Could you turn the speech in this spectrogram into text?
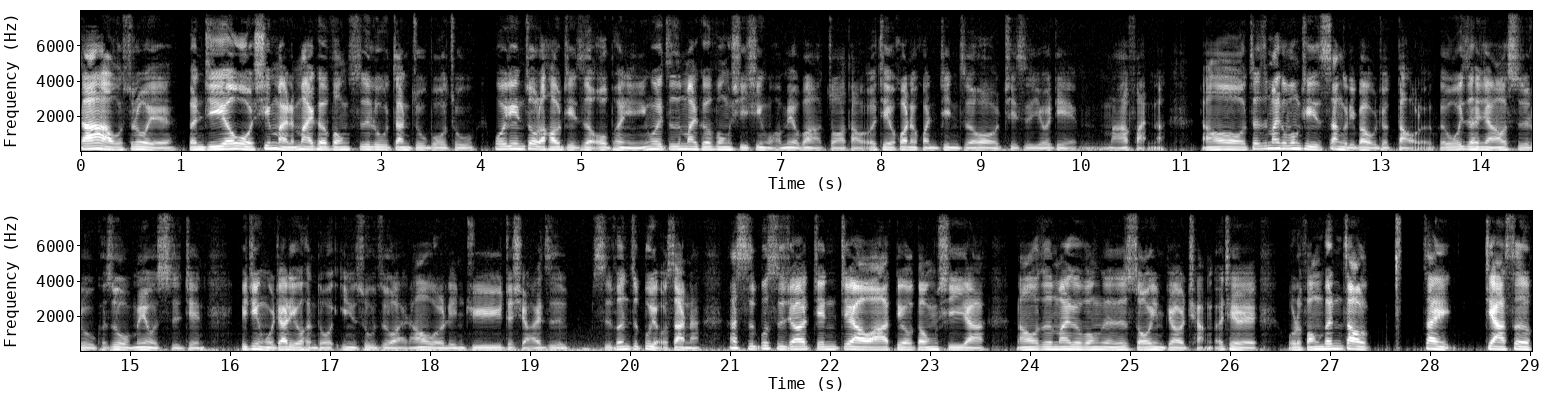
大家好，我是洛爷。本集由我新买的麦克风试录赞助播出。我已经做了好几次 open 影因为这支麦克风习性我还没有办法抓到，而且换了环境之后，其实有点麻烦了。然后这支麦克风其实上个礼拜我就到了，可是我一直很想要思路，可是我没有时间。毕竟我家里有很多因素之外，然后我邻居的小孩子十分之不友善啊，他时不时就要尖叫啊、丢东西呀、然后这麦克风真的是收音比较强，而且我的防喷罩在架设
